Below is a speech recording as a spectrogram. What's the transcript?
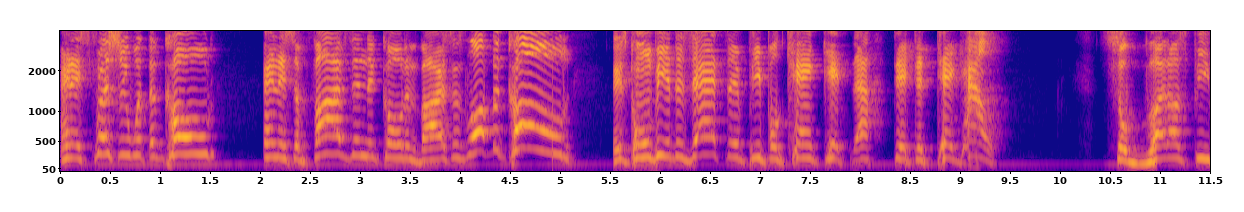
And especially with the cold, and it survives in the cold and viruses love the cold. It's going to be a disaster if people can't get out there to dig out. So let us be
